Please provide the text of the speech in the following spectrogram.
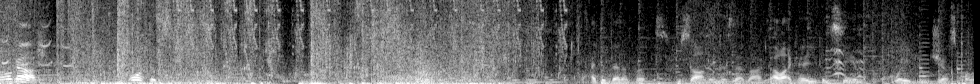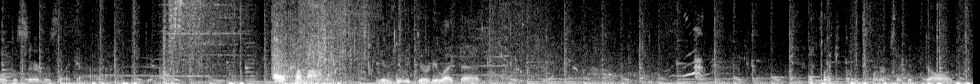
Oh gosh! Orchids. I did that on purpose. You saw me miss that box. I like how you can see him waiting just below the surface like, ah. Oh, come on. You're gonna do me dirty like that? like, he barks like a dog.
